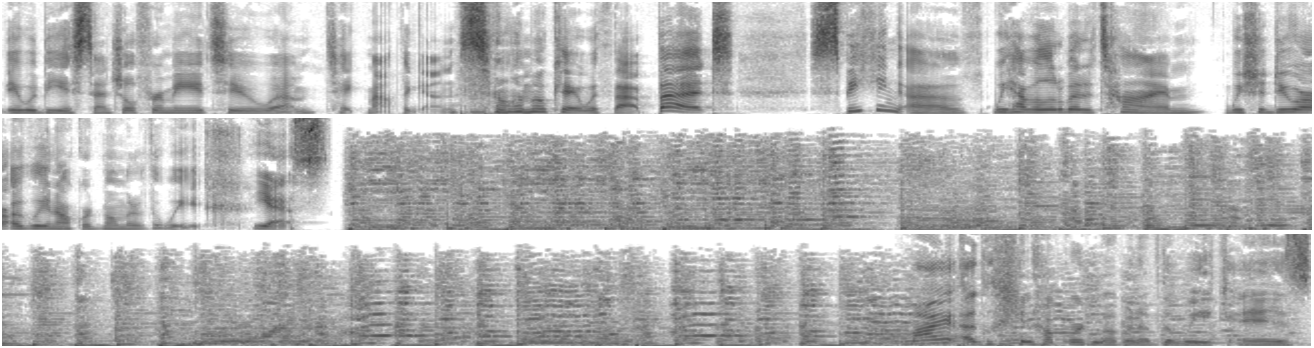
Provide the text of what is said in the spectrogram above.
it would be essential for me to um, take math again. So I'm okay with that. But Speaking of, we have a little bit of time. We should do our ugly and awkward moment of the week. Yes. Ugly and awkward moment of the week is.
